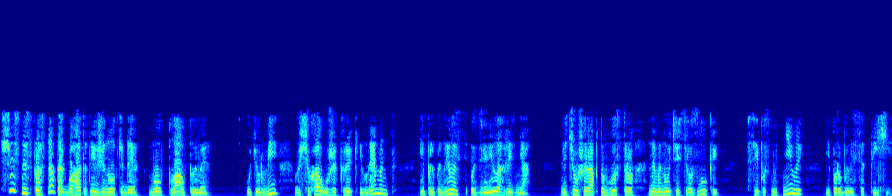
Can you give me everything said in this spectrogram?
Щось неспроста так багато тих жінок іде, мов плав пливе. У тюрмі вщухав уже крик і лемент, і припинилась озвіріла гризня. Відчувши раптом гостро неминучість розлуки, всі посмутніли і поробилися тихі,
